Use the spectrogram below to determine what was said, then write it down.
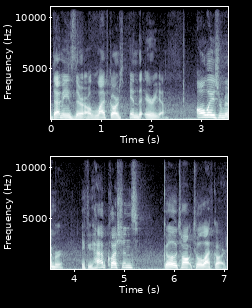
that means there are lifeguards in the area. Always remember, if you have questions, go talk to a lifeguard.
